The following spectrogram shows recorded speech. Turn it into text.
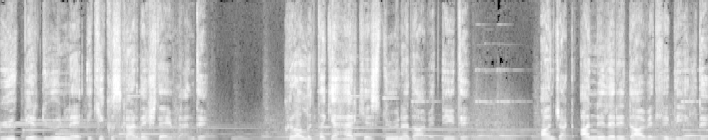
Büyük bir düğünle iki kız kardeş de evlendi. Krallıktaki herkes düğüne davetliydi. Ancak anneleri davetli değildi.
